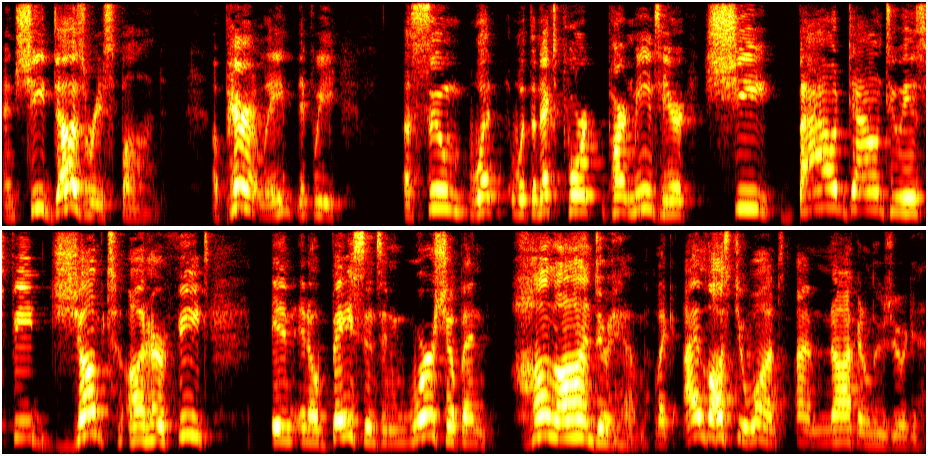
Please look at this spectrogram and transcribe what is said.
And she does respond. apparently, if we assume what, what the next part, part means here, she bowed down to his feet, jumped on her feet in, in obeisance, in worship, and hung on to him. Like, I lost you once, I'm not going to lose you again.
